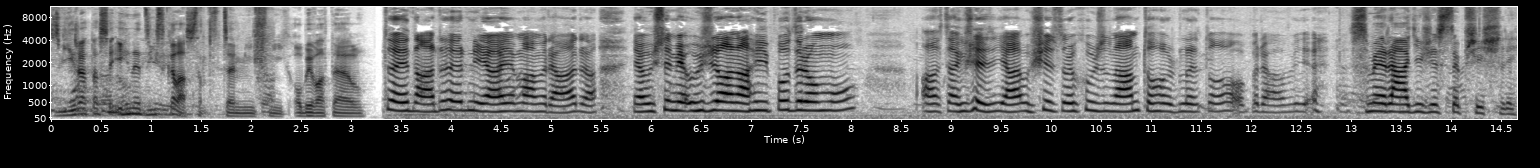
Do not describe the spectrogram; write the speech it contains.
Zvířata se i hned získala srdce místních obyvatel. To je nádherný, já je mám ráda. Já už jsem je užila na hypodromu, a takže já už je trochu znám tohohle toho právě. Jsme rádi, že jste přišli.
